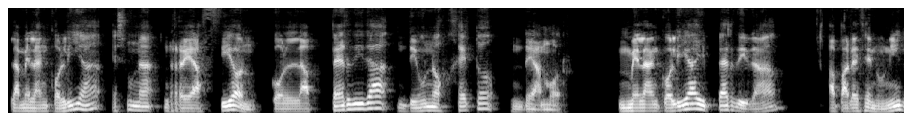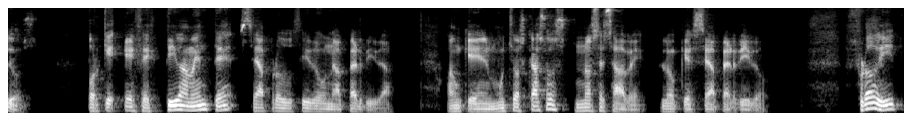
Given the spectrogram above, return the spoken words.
La melancolía es una reacción con la pérdida de un objeto de amor. Melancolía y pérdida aparecen unidos porque efectivamente se ha producido una pérdida, aunque en muchos casos no se sabe lo que se ha perdido. Freud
